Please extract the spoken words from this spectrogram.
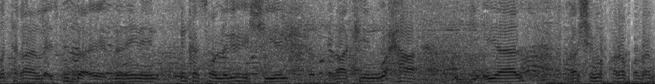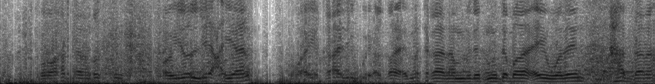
mataqaana la isku danaynayn inkastoo laga heshiiyey laakiin waxaa yaal qashimo fara badan oo haddana dadku ay la liicayaan oo ay qaadi mataqaana muddo badan ay wadeen. Haddana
